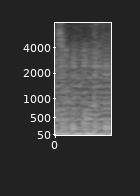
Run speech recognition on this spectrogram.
happens.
